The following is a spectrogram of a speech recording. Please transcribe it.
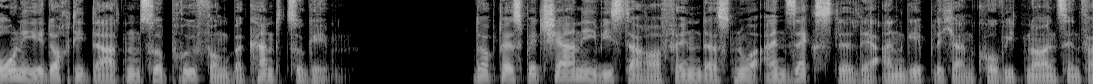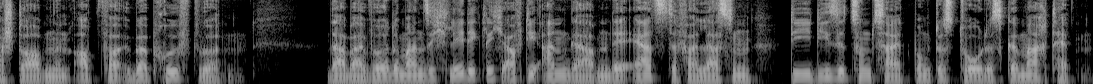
ohne jedoch die Daten zur Prüfung bekannt zu geben. Dr. Speciani wies darauf hin, dass nur ein Sechstel der angeblich an Covid-19 verstorbenen Opfer überprüft würden. Dabei würde man sich lediglich auf die Angaben der Ärzte verlassen, die diese zum Zeitpunkt des Todes gemacht hätten.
